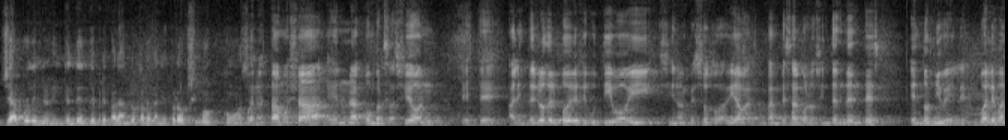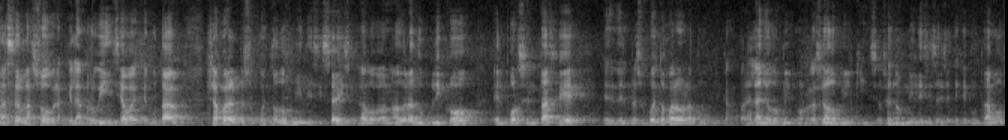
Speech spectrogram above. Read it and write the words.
¿ya pueden los intendentes preparando para el año próximo? ¿Cómo va a ser? Bueno, estamos ya en una conversación este, al interior del Poder Ejecutivo y si no empezó todavía va a empezar con los intendentes en dos niveles. ¿Cuáles van a ser las obras que la provincia va a ejecutar? Ya para el presupuesto 2016, la gobernadora duplicó el porcentaje eh, del presupuesto para obra pública, para el año 2000, con relación a 2015. O sea, en 2016 ejecutamos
